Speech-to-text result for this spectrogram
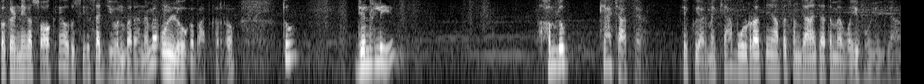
पकड़ने का शौक़ है और उसी के साथ जीवन भर रहना मैं उन लोगों का बात कर रहा हूँ। तो जनरली हम लोग क्या चाहते हैं? देखो यार, मैं क्या बोल रहा था, यहाँ पर समझाना चाहता मैं वही भूल गया।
